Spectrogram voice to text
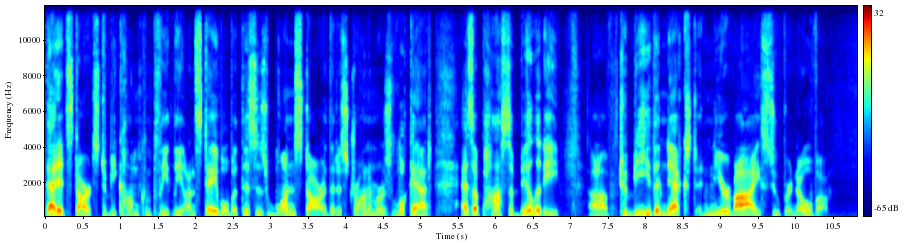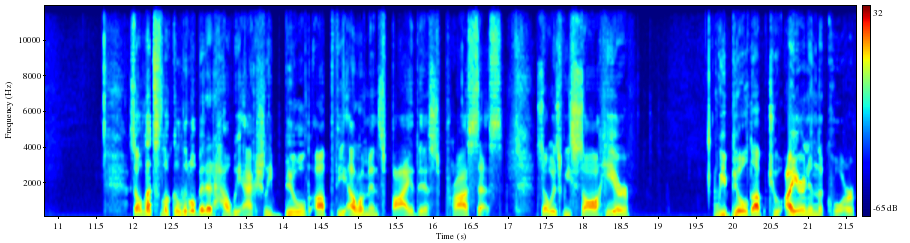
that it starts to become completely unstable. But this is one star that astronomers look at as a possibility uh, to be the next nearby supernova. So let's look a little bit at how we actually build up the elements by this process. So as we saw here, we build up to iron in the core.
